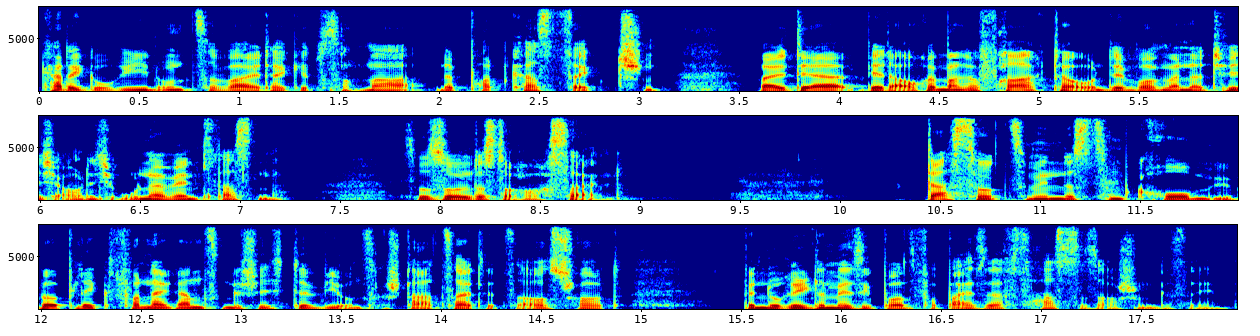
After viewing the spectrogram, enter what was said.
Kategorien und so weiter, gibt's nochmal eine Podcast-Section, weil der wird auch immer gefragter und den wollen wir natürlich auch nicht unerwähnt lassen. So soll das doch auch sein. Das so zumindest zum groben Überblick von der ganzen Geschichte, wie unsere Startseite jetzt ausschaut. Wenn du regelmäßig bei uns vorbeisurfst, hast du es auch schon gesehen.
